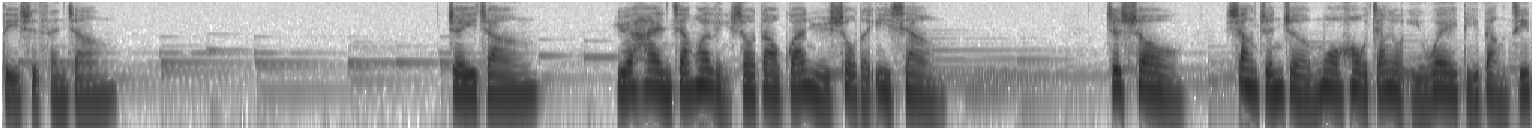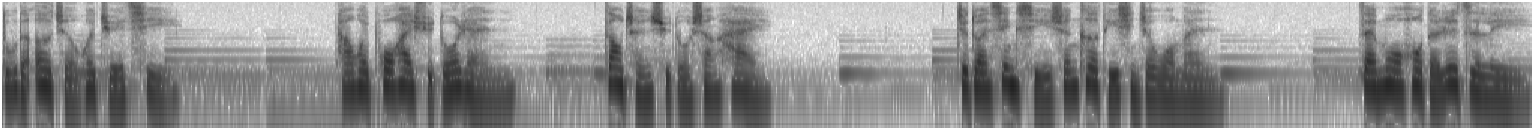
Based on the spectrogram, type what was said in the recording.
第十三章。这一章，约翰将会领受到关于兽的意象。这兽象征着幕后将有一位抵挡基督的恶者会崛起，它会迫害许多人，造成许多伤害。这段信息深刻提醒着我们，在末后的日子里，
